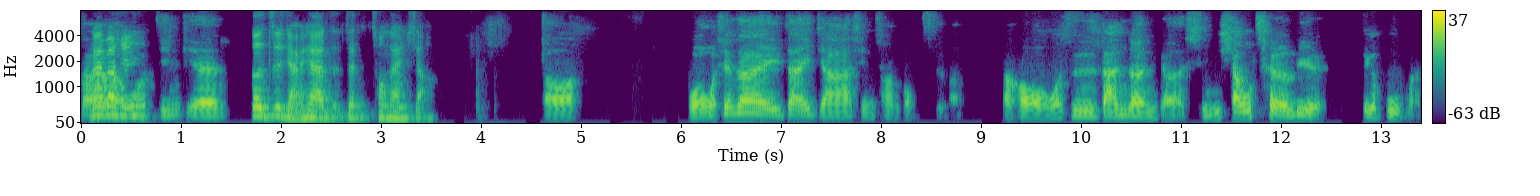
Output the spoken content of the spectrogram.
那要不要先？我今天各自讲一下这这冲三小。好啊，我我现在在一家新创公司嘛，然后我是担任个行销策略这个部门。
